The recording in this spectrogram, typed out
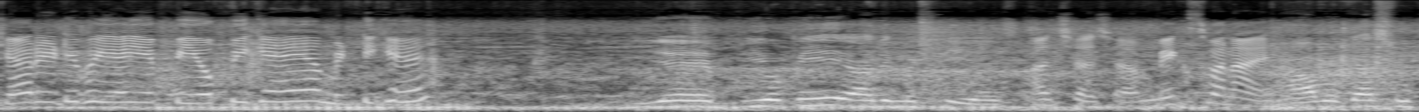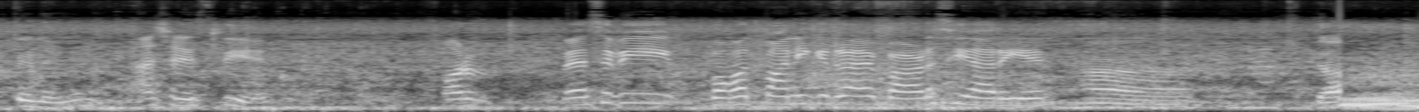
क्या रेट है भैया? ये पीओपी के हैं या मिट्टी के हैं? ये पीओपी आदि मिट्टी है अच्छा अच्छा मिक्स बनाए हाँ। वो क्या सूखते नहीं है अच्छा इसलिए। और वैसे भी बहुत पानी गिर रहा है बाढ़ सी आ रही है। हाँ।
